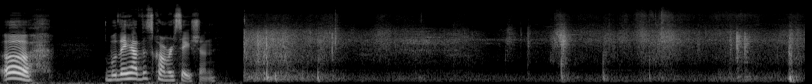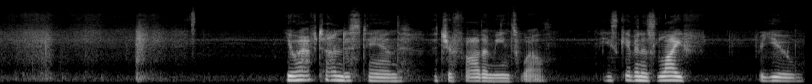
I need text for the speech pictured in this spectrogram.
Ugh. Well, they have this conversation. You have to understand that your father means well. He's given his life for you,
